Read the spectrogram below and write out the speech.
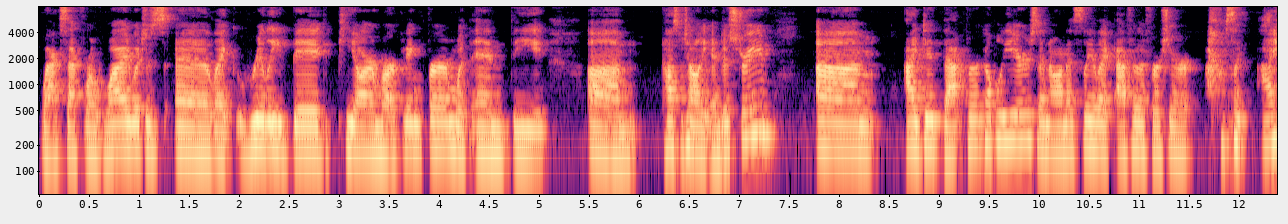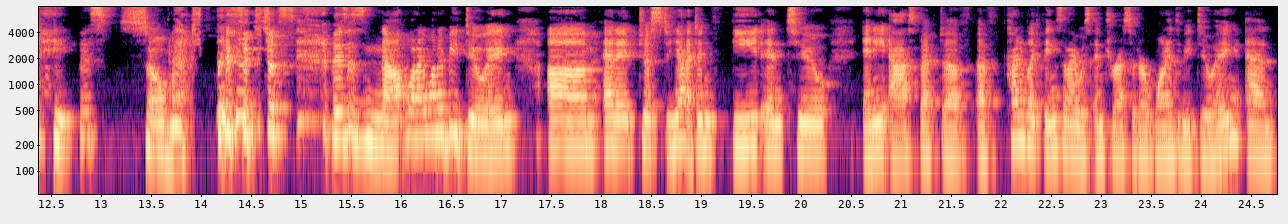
Wagstaff Worldwide, which is a like really big PR marketing firm within the um, hospitality industry. Um, I did that for a couple years, and honestly, like after the first year, I was like, I hate this so much. this is just, this is not what I want to be doing. Um, and it just, yeah, it didn't feed into any aspect of of kind of like things that I was interested or wanted to be doing. And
